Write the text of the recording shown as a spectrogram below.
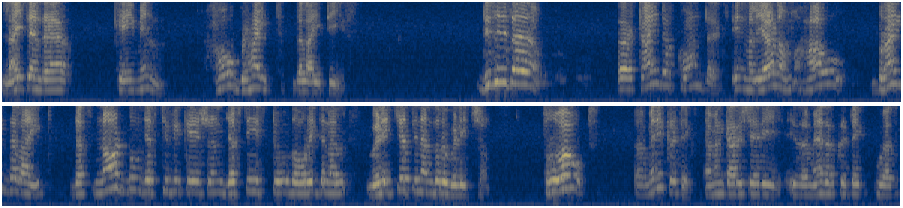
Light and air came in. How bright the light is. This is a a kind of context in Malayalam, how bright the light does not do justification, justice to the original Velichatinandaru Velicham. Throughout, uh, many critics, M.N. Karassery is a major critic who has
